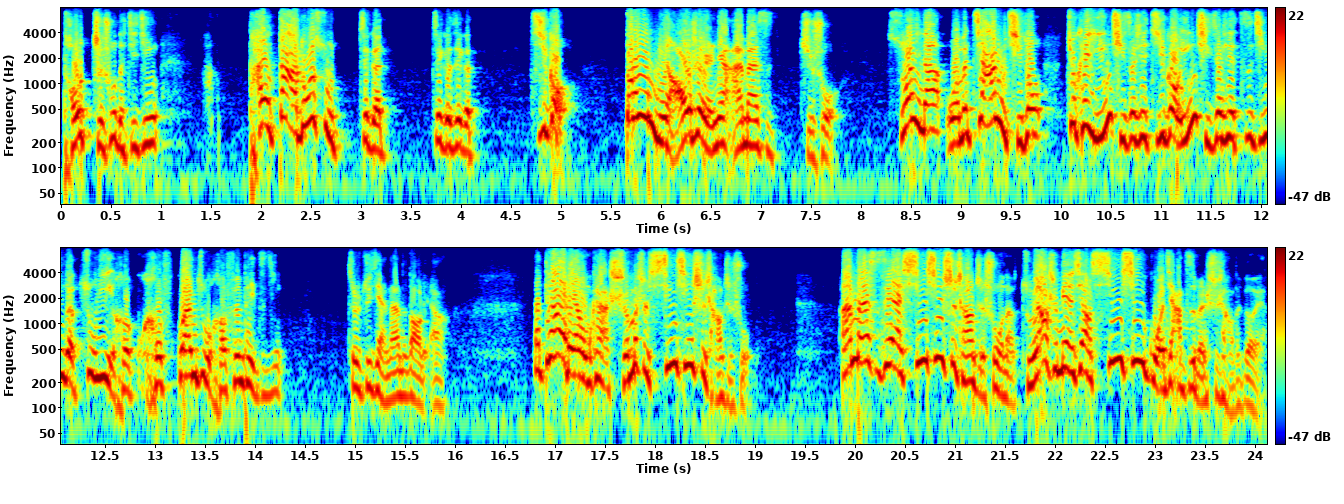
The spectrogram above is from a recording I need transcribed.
投指数的基金，还有大多数这个这个这个机构都瞄着人家 MS 指数。所以呢，我们加入其中就可以引起这些机构、引起这些资金的注意和和关注和分配资金，这是最简单的道理啊。那第二点，我们看什么是新兴市场指数？MSCI 新兴市场指数呢，主要是面向新兴国家资本市场的各位，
